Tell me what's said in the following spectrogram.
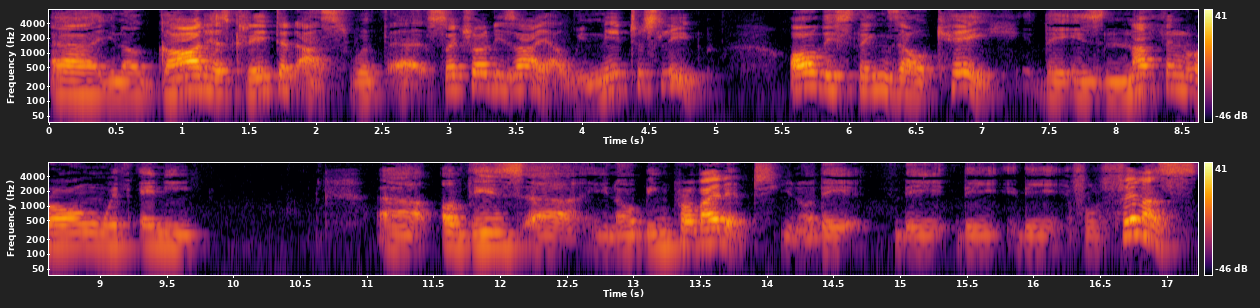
Uh, you know, God has created us with uh, sexual desire. We need to sleep. All these things are okay. There is nothing wrong with any uh, of these, uh, you know, being provided. You know, they they they they fulfill us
